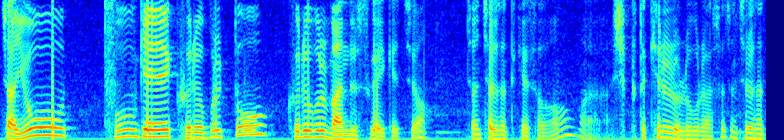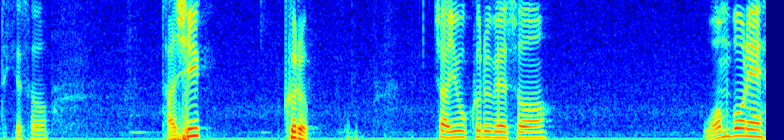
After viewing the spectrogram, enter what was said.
자요 두 개의 그룹을 또 그룹을 만들 수가 있겠죠. 전체를 선택해서 Shift 키를 누르고 나서 전체를 선택해서 다시 그룹. 자요 그룹에서 원본의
